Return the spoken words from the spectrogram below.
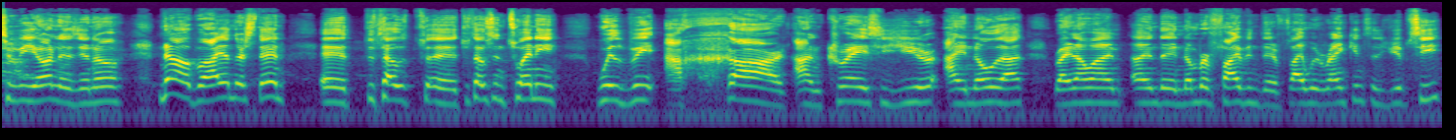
to be honest, you know. No, but I understand. Uh, 2000, uh, 2020 will be a hard and crazy year. I know that. Right now I'm, I'm the number five in the flyweight rankings in the UFC.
